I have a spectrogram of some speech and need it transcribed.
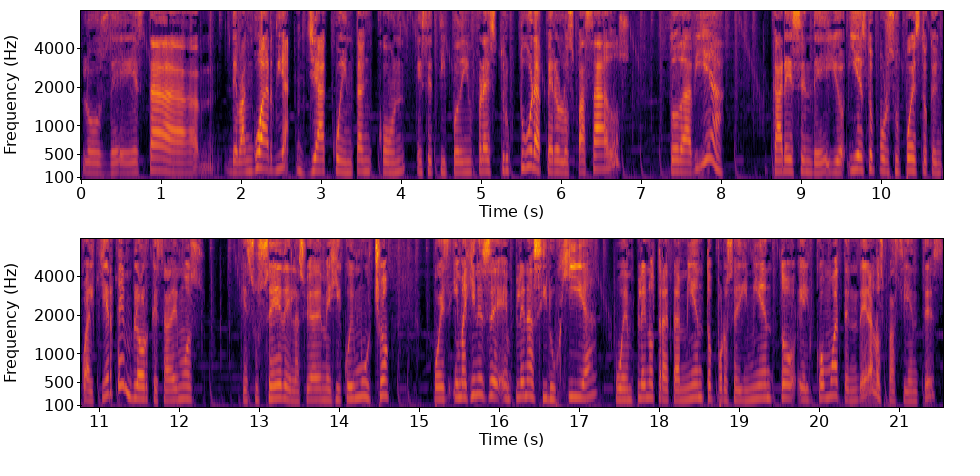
los de esta de vanguardia ya cuentan con ese tipo de infraestructura, pero los pasados todavía carecen de ello. Y esto por supuesto que en cualquier temblor que sabemos que sucede en la Ciudad de México y mucho, pues imagínense en plena cirugía o en pleno tratamiento, procedimiento, el cómo atender a los pacientes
